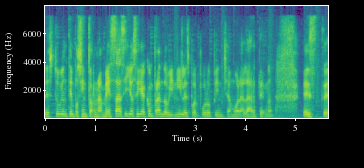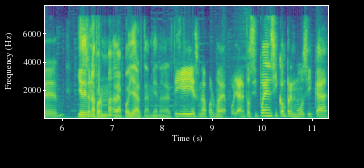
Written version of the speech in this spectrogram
estuve un tiempo sin tornamesas y yo seguía comprando viniles por puro pinche amor al arte, ¿no? Este... Y es una forma de apoyar también al artista. Sí, es una forma de apoyar. Entonces, si pueden, sí compren música.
